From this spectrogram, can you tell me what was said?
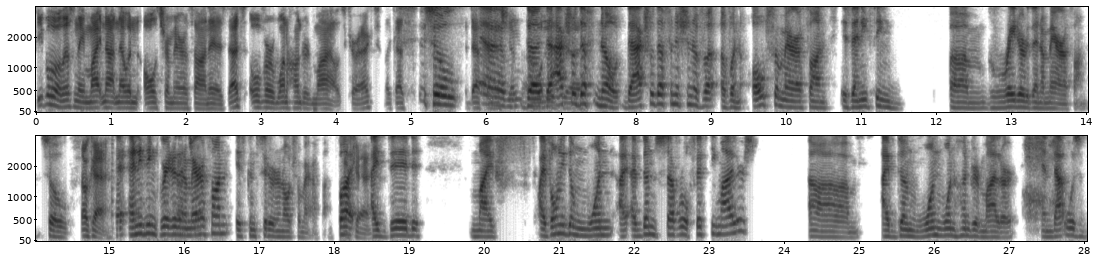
People who are listening might not know what an ultra marathon is. That's over 100 miles, correct? Like that's So The definition, um, the the actual the- def no the actual definition of a, of an ultra marathon is anything um, greater than a marathon. So okay. anything greater than a marathon is considered an ultra marathon. But Okay. I did my f- I've only done one. I, I've done several 50 milers. Um, I've done one 100 miler, and that was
